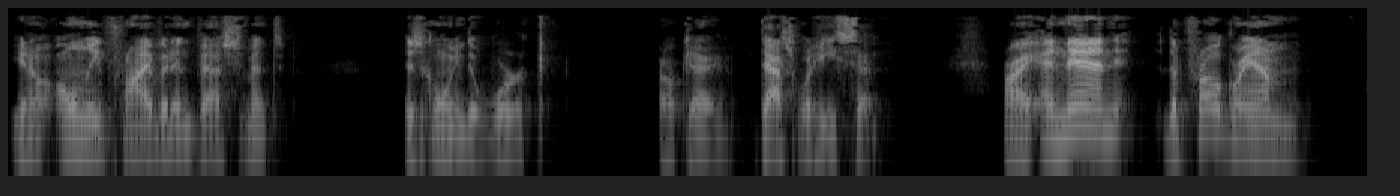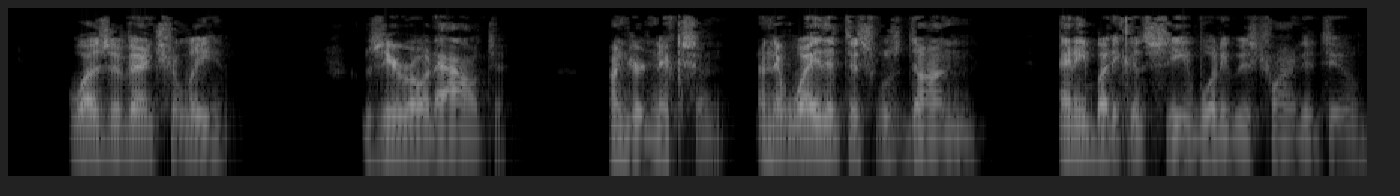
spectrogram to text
You know, only private investment is going to work. Okay. That's what he said. All right. And then the program was eventually zeroed out under Nixon. And the way that this was done, anybody could see what he was trying to do.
